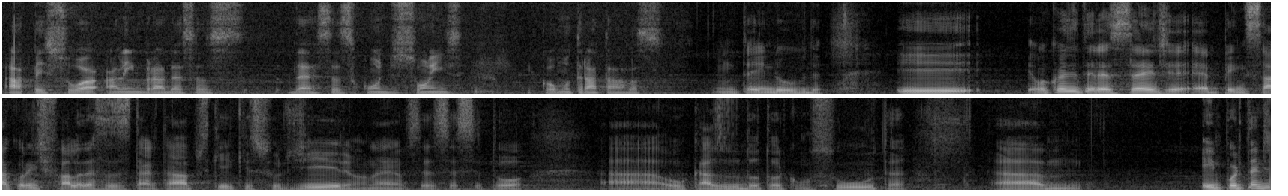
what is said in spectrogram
a pessoa a lembrar dessas, dessas condições e como tratá-las. Não tem dúvida. E uma coisa interessante é pensar, quando a gente fala dessas startups que, que surgiram, né? Você, você citou uh, o caso do Doutor Consulta. Ah, é importante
